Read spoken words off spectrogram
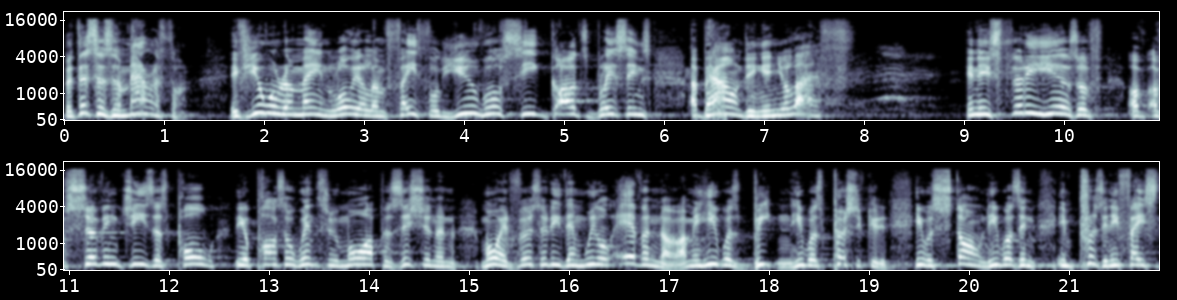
but this is a marathon. If you will remain loyal and faithful, you will see God's blessings abounding in your life. In these 30 years of of, of serving Jesus, Paul the apostle went through more opposition and more adversity than we'll ever know. I mean, he was beaten, he was persecuted, he was stoned, he was in, in prison, he faced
